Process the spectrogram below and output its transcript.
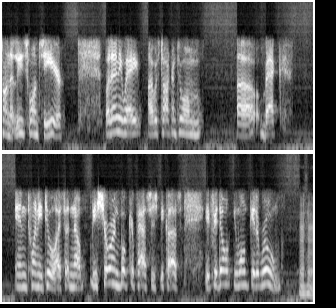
son at least once a year. But anyway, I was talking to him uh, back in 22. I said, "No, be sure and book your passage because if you don't, you won't get a room." Mm-hmm.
